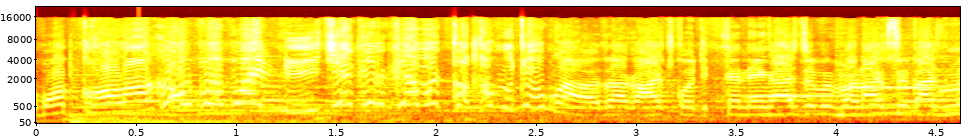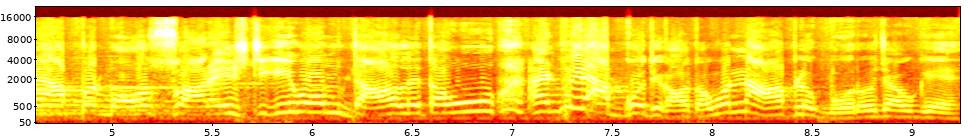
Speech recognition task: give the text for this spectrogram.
बहुत खड़ा खाओ भाई नीचे गिर गया मैं खत्म हो जाऊँगा। आज को दिक्कत नहीं गाइस अभी फटाक से गाइस मैं आप पर बहुत सारे स्टिकी बम डाल देता हूँ एंड फिर आपको दिखाता हूँ वरना आप लोग बोर हो जाओगे।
